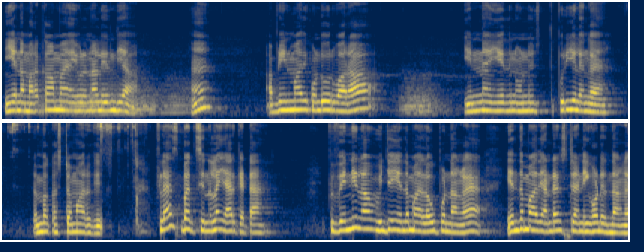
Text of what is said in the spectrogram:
நீ என்னை மறக்காமல் இவ்வளோ நாள் இருந்தியா? ஆ? அப்படின்னு மாதிரி கொண்டு வருவாரா? என்ன ஏதுன்னு ஒன்று புரியலைங்க. ரொம்ப கஷ்டமாக இருக்குது ஃப்ளாஷ்பேக் சீனெல்லாம் யார் கேட்டா? இப்போ வெண்ணிலா விஜய் எந்த மாதிரி லவ் பண்ணாங்க? எந்த மாதிரி அண்டர்ஸ்டாண்டிங்கோடு இருந்தாங்க?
